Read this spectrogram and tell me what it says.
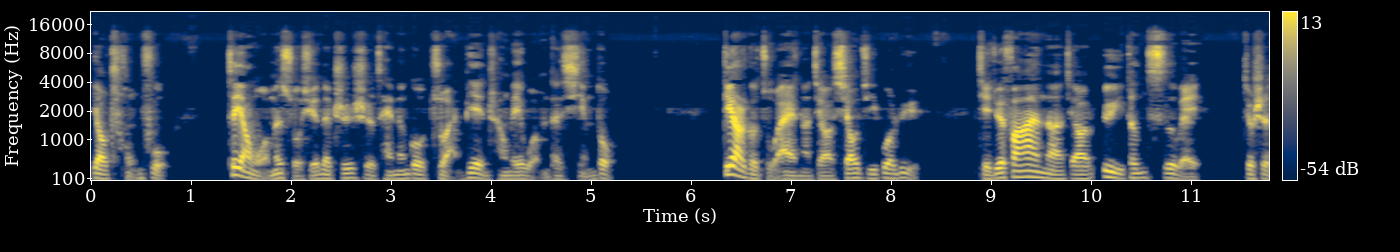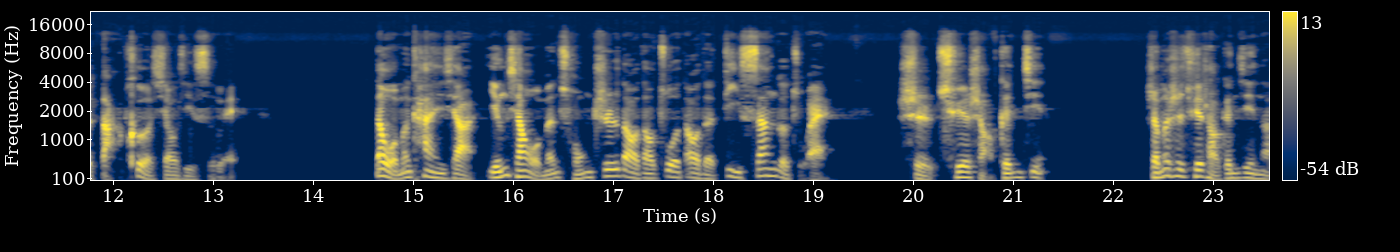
要重复，这样我们所学的知识才能够转变成为我们的行动。第二个阻碍呢叫消极过滤，解决方案呢叫绿灯思维，就是打破消极思维。那我们看一下，影响我们从知道到做到的第三个阻碍是缺少跟进。什么是缺少跟进呢？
